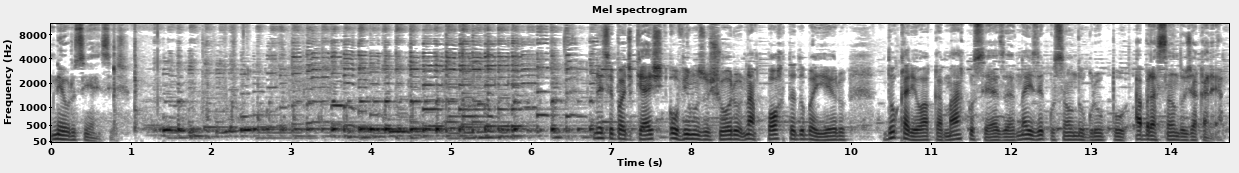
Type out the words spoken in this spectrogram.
neurociências. Nesse podcast, ouvimos o choro na porta do banheiro do carioca Marco César na execução do grupo Abraçando o Jacaré.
